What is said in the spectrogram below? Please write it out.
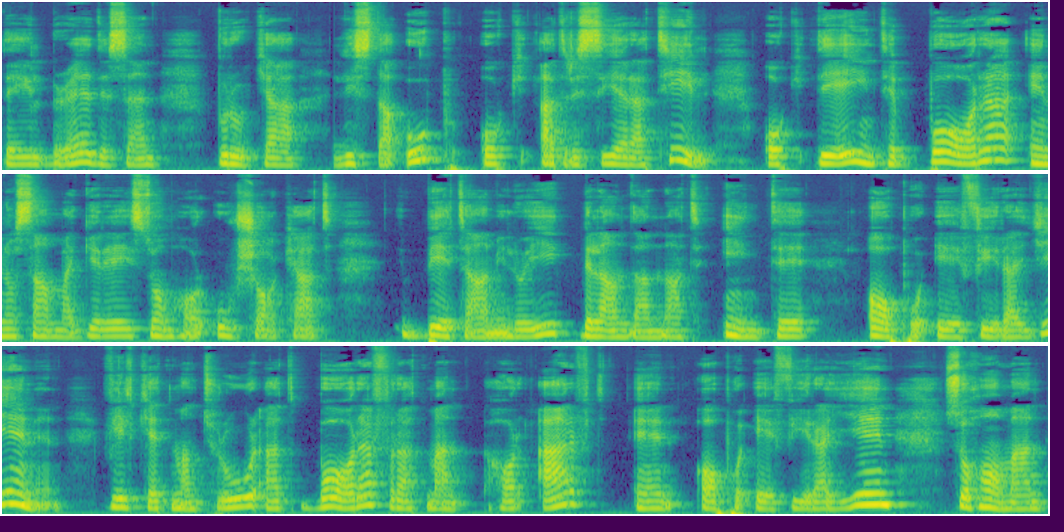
Dale Bredesen brukar lista upp och adressera till. Och det är inte bara en och samma grej som har orsakat beta-amyloid, bland annat inte ApoE4-genen, vilket man tror att bara för att man har ärvt en ApoE4-gen så har man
